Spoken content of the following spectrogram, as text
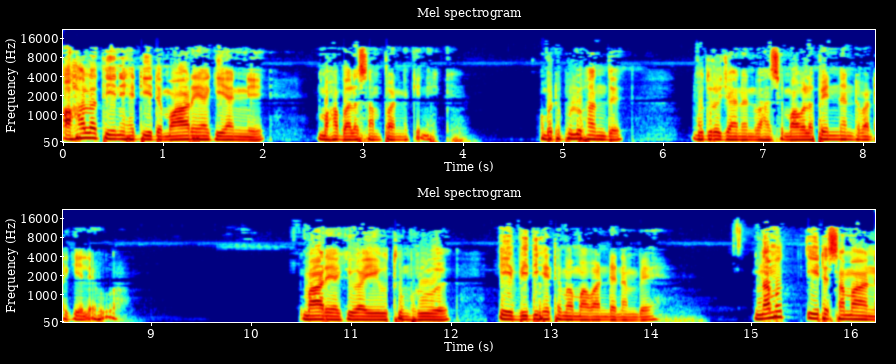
අහලා තියෙන හැටියට මාරයා කියන්නේ මහ බල සම්පන්න කෙනෙක්. ඔබට පුළුවන්ද බුදුරජාණන් වහන්සේ මවල පෙන්වන්න මට කියලා ඇහුවා. මාරයා කිව්වා ඒ උතුම් රුව ඒ විදිහටම මවන්න නම් බෑ. නමුත් ඊට සමාන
